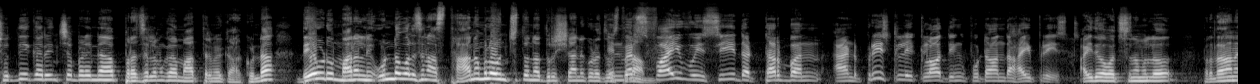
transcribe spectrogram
శుద్ధీకరించబడిన ప్రజలంగా మాత్రమే కాకుండా దేవుడు మనల్ని ఉండవలసిన స్థానంలో ఉంచుతున్న దృశ్యాన్ని కూడా చూస్తాం in verse 5 we see the turban and priestly clothing put on the high priest ఐదవ వచనంలో ప్రధాన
